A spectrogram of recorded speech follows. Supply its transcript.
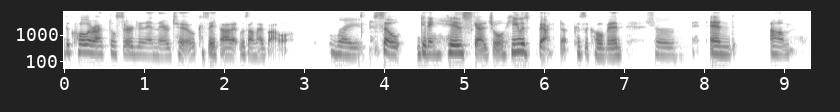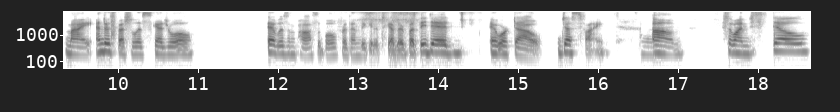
the colorectal surgeon in there too because they thought it was on my bowel. Right. So getting his schedule, he was backed up because of COVID. Sure. And um, my endo specialist schedule, it was impossible for them to get it together, but they did. It worked out just fine. Right. Um, so I'm still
